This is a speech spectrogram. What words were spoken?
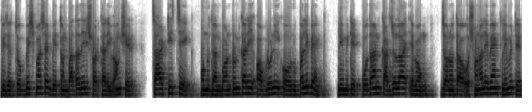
দুই হাজার চব্বিশ মাসের বেতন বাতাদির সরকারি অংশের চারটি চেক অনুদান বন্টনকারী অগ্রণী ও রূপালী ব্যাংক লিমিটেড প্রধান কার্যালয় এবং জনতা ও সোনালী ব্যাংক লিমিটেড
